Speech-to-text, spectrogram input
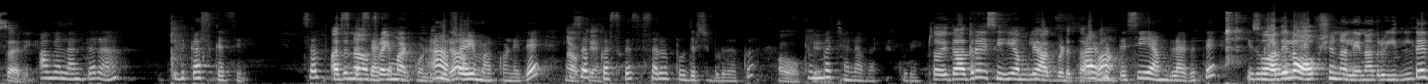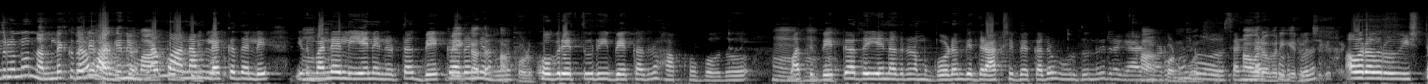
ಸರಿ. ಆಮೇಲೆ ನಂತರ ಇದು ಕಸಗಸೆ ಸ್ವಲ್ಪ ಅದನ್ನ ಫ್ರೈ ಮಾಡ್ಕೊಂಡಿದ್ದೀರಾ? ಫ್ರೈ ಮಾಡ್ಕೊಂಡಿದ್ದೆ. ಸ್ವಲ್ಪ ಕಸಗಸೆ ಸ್ವಲ್ಪ ಉದುರಿಸಿ ಬಿಡಬೇಕು. ತುಂಬಾ ಚೆನ್ನಾಗಿ ಬರ್ತದೆ ಕುಡಿ ಸೊ ಇದಾದ್ರೆ ಸಿಹಿ ಅಂಬ್ಲಿ ಆಗ್ಬಿಡುತ್ತೆ ಸಿಹಿ ಅಂಬ್ಲಿ ಆಗುತ್ತೆ. ಇದು ಸೊ ಅದೆಲ್ಲ ಆಪ್ಷನಲ್ ಏನಾದ್ರೂ ಇಲ್ದೇದ್ರು ನನ್ನ ಲೆಕ್ಕದಲ್ಲಿ ಹಾಗೇನೆ ನಮ್ಮ ನಮ್ಮ ಲೆಕ್ಕದಲ್ಲಿ ಇದು ಮನೆಯಲ್ಲಿ ಏನೇನು ಇರ್ತದೆ ಅದು ಬೇಕಾದಂಗೆ ಕೊಬ್ಬರಿ ತುರಿ ಬೇಕಾದ್ರೂ ಹಾಕೋಬಹುದು ಮತ್ತೆ ಬೇಕಾದ ಏನಾದ್ರೂ ನಮ್ಗೆ ಗೋಡಂಬಿ ದ್ರಾಕ್ಷಿ ಬೇಕಾದ್ರೂ ಹುರಿದು ಇದ್ರಾಗ ಆಡ್ ಮಾಡ್ಕೊಂಡು ಸಣ್ಣ ಅವರವರು ಇಷ್ಟ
